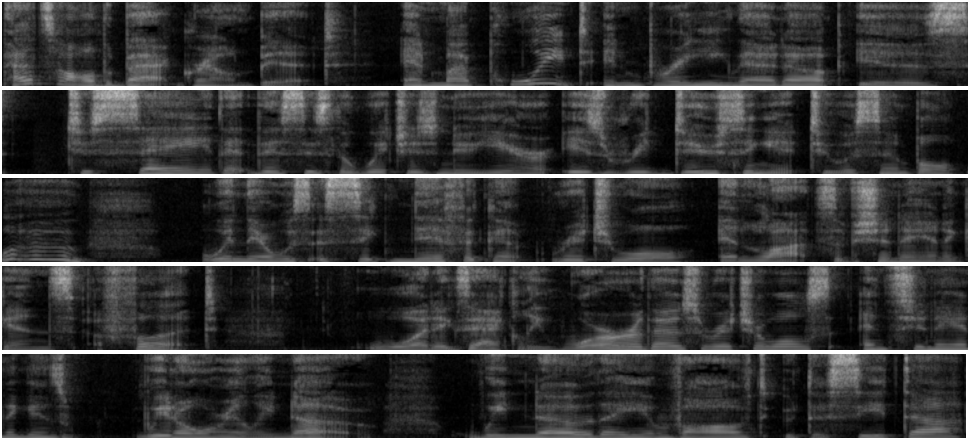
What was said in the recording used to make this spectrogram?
That's all the background bit. And my point in bringing that up is to say that this is the witch's new year is reducing it to a simple woohoo when there was a significant ritual and lots of shenanigans afoot. What exactly were those rituals and shenanigans? We don't really know. We know they involved Utiseta,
